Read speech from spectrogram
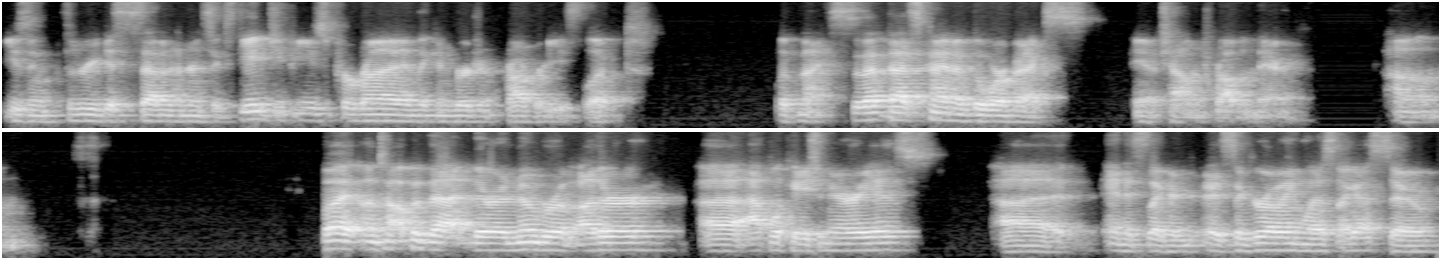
using three to 768 GPUs per run, and the convergent properties looked looked nice. So that that's kind of the WarpX you know challenge problem there. Um, but on top of that, there are a number of other uh, application areas, uh, and it's like a it's a growing list, I guess. So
